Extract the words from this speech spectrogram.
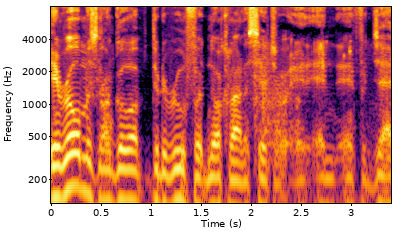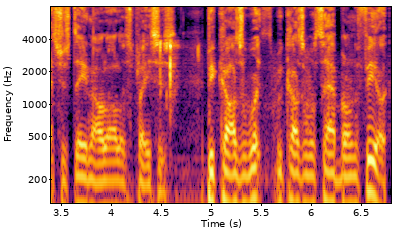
Enrollment's going to go up to the roof for North Carolina Central and, and, and for Jackson State and all, all those places because of what because of what's happening on the field.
